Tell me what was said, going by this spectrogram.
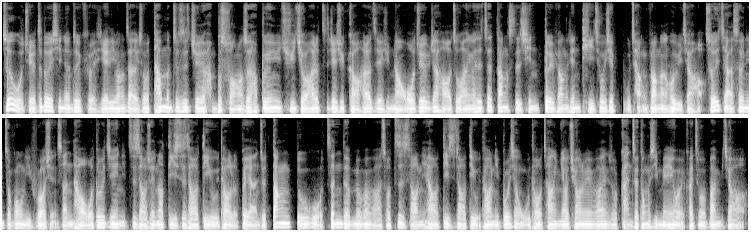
所以我觉得这对新人最可惜的地方在于说，他们就是觉得很不爽了，所以他不愿意屈就，他就直接去告，他就直接去闹。我觉得比较好的做法应该是在当时请对方先提出一些补偿方案会比较好。所以假设你总共礼服要选三套，我都会建议你至少选到第四套、第五套的备案。就当如果真的没有办法说，至少你还有第四套、第五套，你不会像无头苍蝇要去到那边发现说，赶这东西没有，该怎么办比较好？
